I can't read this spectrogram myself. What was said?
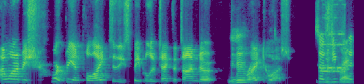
I want to be sure we're being polite to these people who take the time to Mhm. write to us. So do you, Right. wanna- uh,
